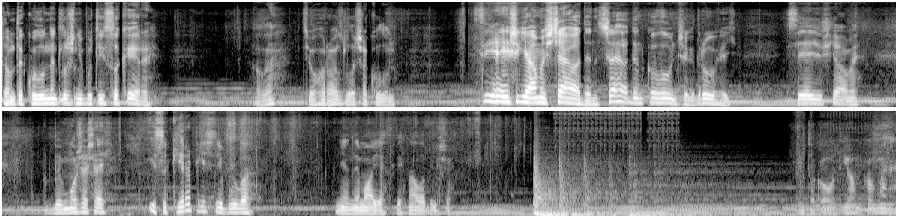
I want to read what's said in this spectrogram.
Там, де колуни повинні бути і сокири. Але цього разу лише колун. З цієї ж ями ще один. Ще один колунчик, другий. З цієї ж ями. Би може ще і сокира б, якщо була. Ні, немає, сигнала більше. Ось така от ямка в мене.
